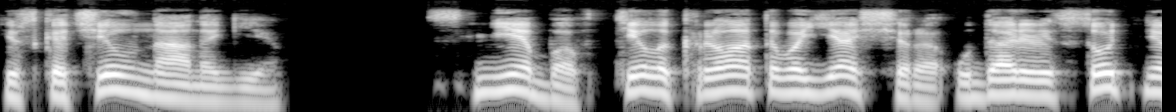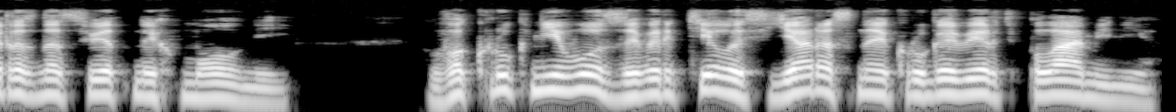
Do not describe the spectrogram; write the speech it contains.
и вскочил на ноги. С неба в тело крылатого ящера ударили сотни разноцветных молний. Вокруг него завертелась яростная круговерть пламени,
